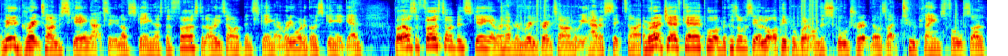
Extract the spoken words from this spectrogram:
We had a great time skiing. I absolutely love skiing. That's the first and only time I've been skiing. I really want to go skiing again. But that was the first time I've been skiing and we are having a really great time and we had a sick time. And we're at JFK Airport and because obviously a lot of people went on this school trip, there was like two planes full. So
